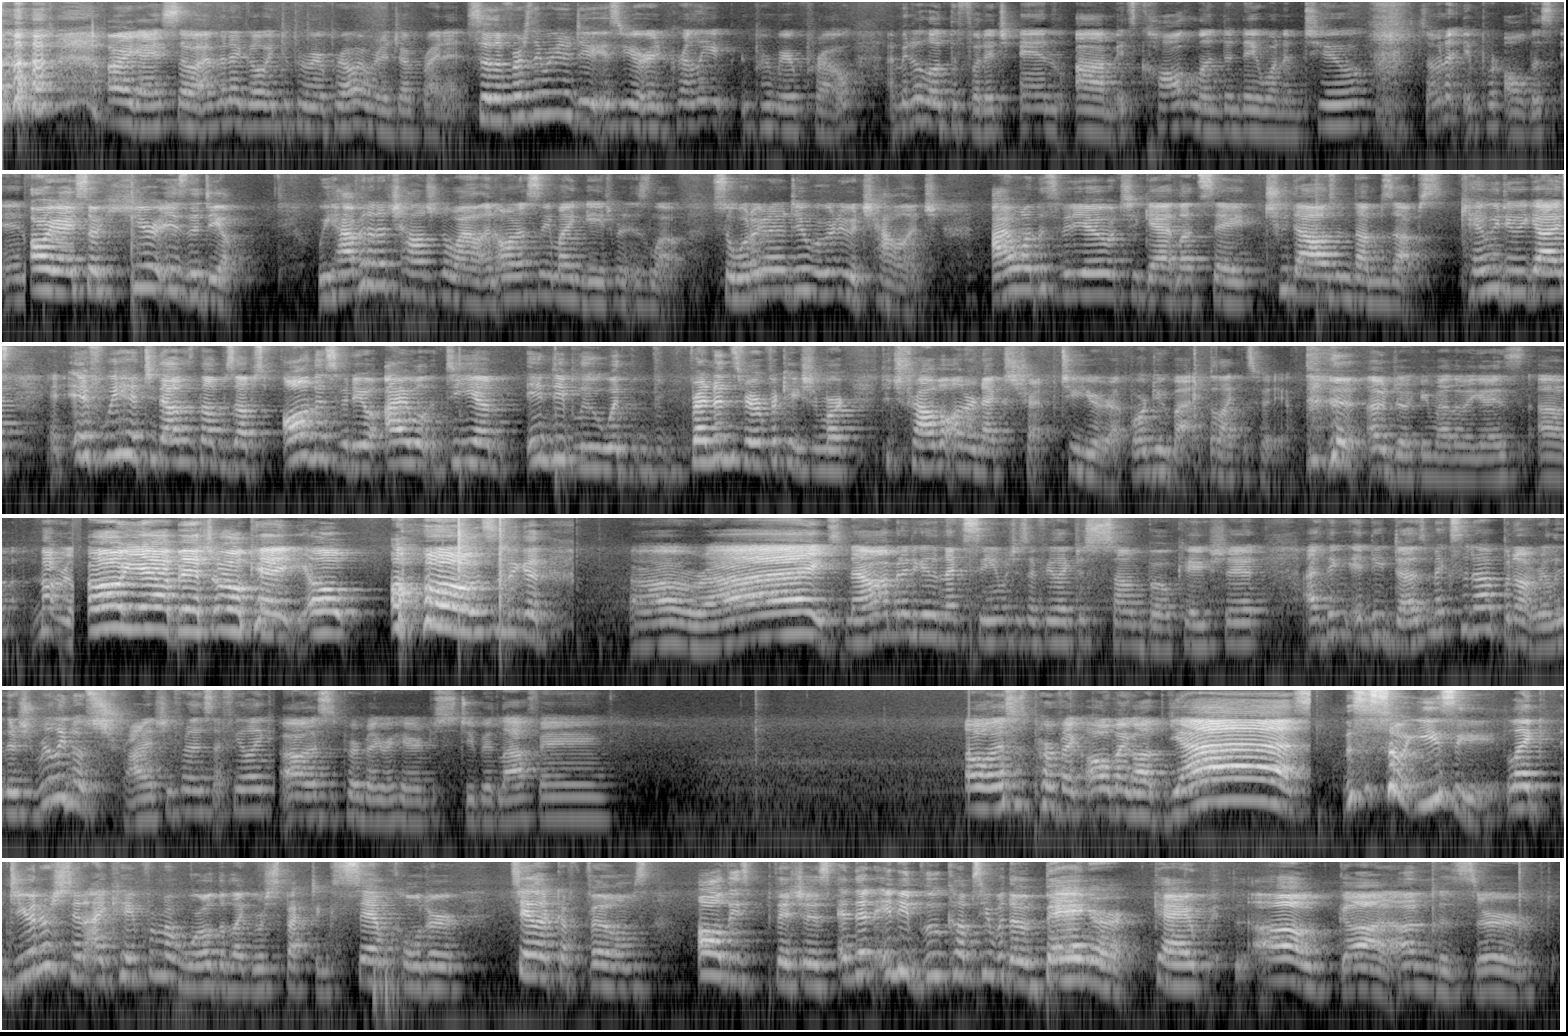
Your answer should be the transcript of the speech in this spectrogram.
Alright guys, so I'm gonna go into Premiere Pro and we're gonna jump right in. So the first thing we're gonna do is we are in currently in Premiere Pro. I'm gonna load the footage and um, it's called London Day 1 and 2. So I'm gonna input all this in. Alright guys, so here is the deal. We haven't done a challenge in a while and honestly my engagement is low. So what we're gonna do, we're gonna do a challenge. I want this video to get, let's say, 2,000 thumbs ups. Can we do it, guys? And if we hit 2,000 thumbs ups on this video, I will DM Indie Blue with Brendan's verification mark to travel on our next trip to Europe or Dubai. I like this video. I'm joking, by the way, guys. Um, not really. Oh, yeah, bitch. Okay. Oh, oh, this is gonna good. All right, now I'm gonna get the next scene, which is I feel like just some bokeh shit. I think Indie does mix it up, but not really. There's really no strategy for this, I feel like. Oh, this is perfect right here. Just stupid laughing. Oh, this is perfect. Oh my god, yes! This is so easy. Like, do you understand? I came from a world of like respecting Sam Kolder, Taylor Cut Films, all these bitches, and then Indie Blue comes here with a banger, okay? Oh god, undeserved.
